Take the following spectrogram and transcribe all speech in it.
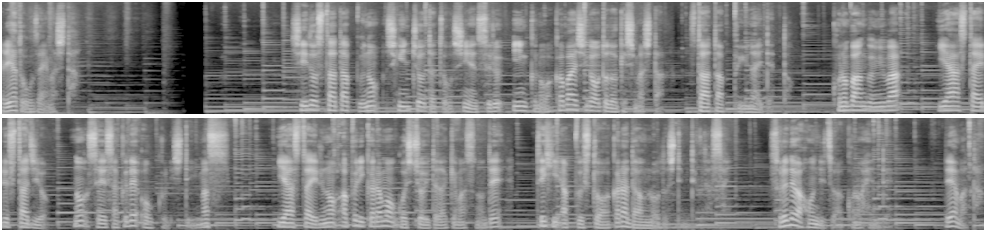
ありがとうございました。シードスタートアップの資金調達を支援するインクの若林がお届けしましたスタートアップユナイテッド。この番組はイヤースタイルスタジオの制作でお送りしています。イヤースタイルのアプリからもご視聴いただけますのでぜひ App Store からダウンロードしてみてください。それでは本日はこの辺で。ではまた。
